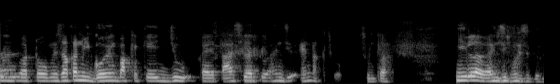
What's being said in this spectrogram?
Heeh. atau misalkan mie goreng pakai keju kayak Tasya tuh anjir enak cuy sumpah gila anjir mas gue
